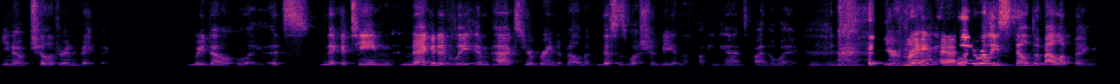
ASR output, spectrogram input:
you know children vaping we don't like it's nicotine negatively impacts your brain development this is what should be in the fucking ads by the way Mhm. your brain Yeah. literally still developing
